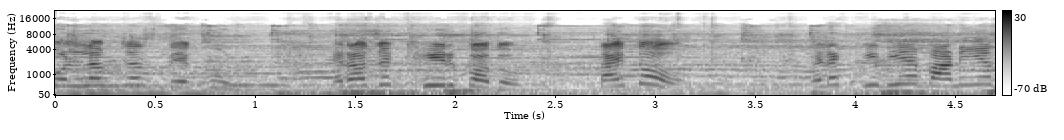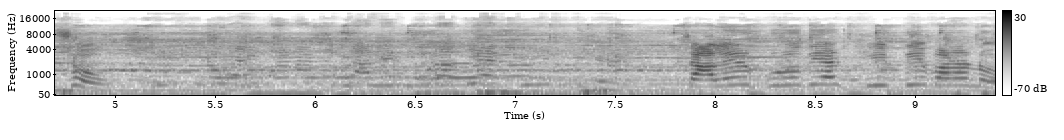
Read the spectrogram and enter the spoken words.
বললাম জাস্ট দেখুন। এটা হচ্ছে ক্ষীর কদম, তাই তো? এটা কি দিয়ে বানিয়েছো? চালের গুঁড়ো দিয়ে আর ক্ষীর দিয়ে বানানো?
